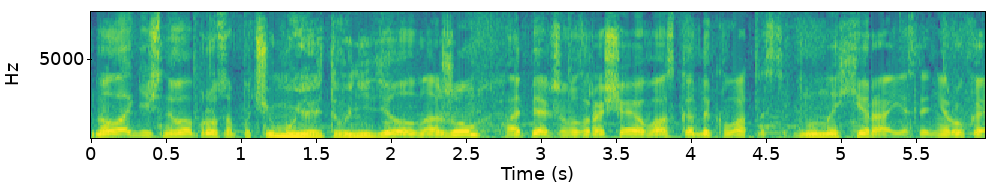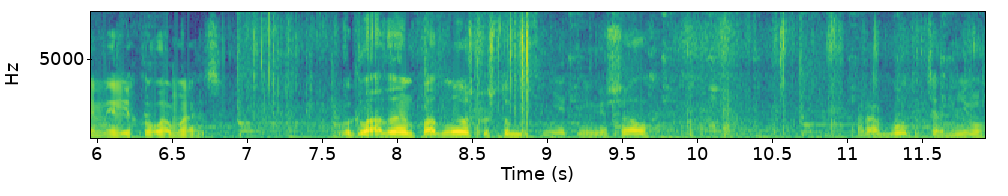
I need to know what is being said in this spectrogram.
На логичный вопрос, а почему я этого не делал ножом, опять же возвращаю вас к адекватности. Ну нахера, если они руками легко ломаются. Выкладываем подложку, чтобы снег не мешал работать огню.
